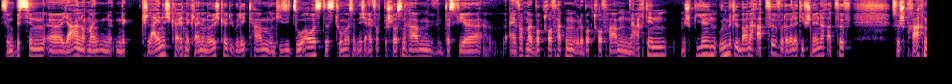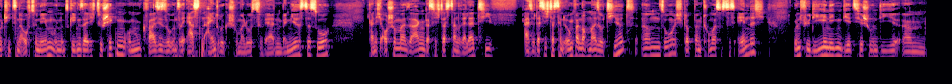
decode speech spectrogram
so ein bisschen, äh, ja, nochmal eine Kleinigkeit, eine kleine Neuigkeit überlegt haben. Und die sieht so aus, dass Thomas und ich einfach beschlossen haben, dass wir einfach mal Bock drauf hatten oder Bock drauf haben, nach den Spielen unmittelbar nach Abpfiff oder relativ schnell nach Abpfiff so Sprachnotizen aufzunehmen und uns gegenseitig zu schicken, um quasi so unsere ersten Eindrücke schon mal loszuwerden. Bei mir ist das so, kann ich auch schon mal sagen, dass ich das dann relativ also dass sich das dann irgendwann nochmal sortiert, ähm, so. Ich glaube, beim Thomas ist das ähnlich. Und für diejenigen, die jetzt hier schon die, ähm,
